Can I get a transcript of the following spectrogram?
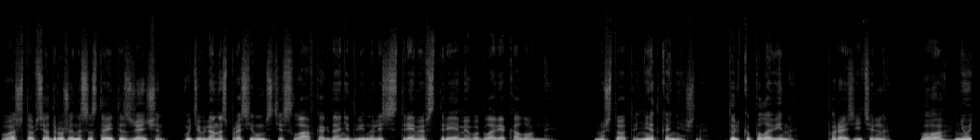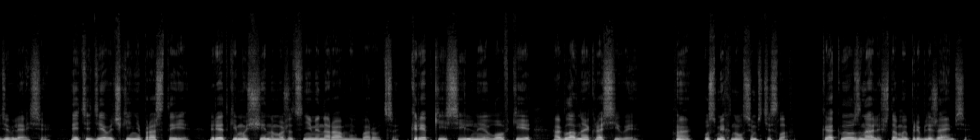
«У вас что, вся дружина состоит из женщин?» – удивленно спросил Мстислав, когда они двинулись стремя в стремя во главе колонны. «Ну что ты, нет, конечно. Только половина. Поразительно. О, не удивляйся. Эти девочки непростые. Редкий мужчина может с ними на равных бороться. Крепкие, сильные, ловкие, а главное красивые». «Ха», – усмехнулся Мстислав. «Как вы узнали, что мы приближаемся?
